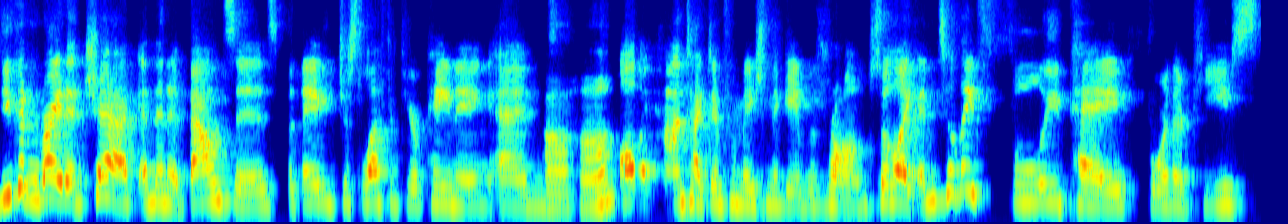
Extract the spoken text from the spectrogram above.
you can write a check and then it bounces, but they just left with your painting and uh-huh. all the contact information they gave was wrong. So like until they fully pay for their piece,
